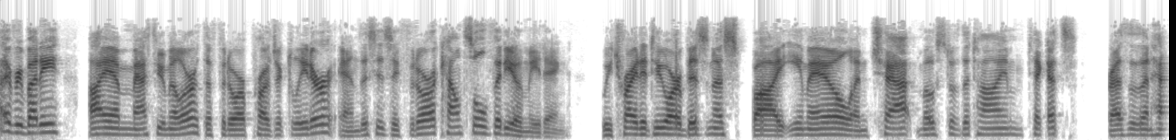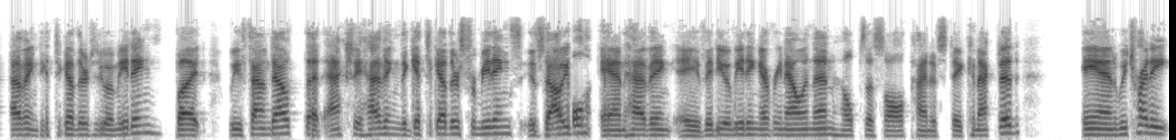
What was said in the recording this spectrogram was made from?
Hi, everybody. I am Matthew Miller, the Fedora project leader, and this is a Fedora Council video meeting. We try to do our business by email and chat most of the time, tickets, rather than having to get together to do a meeting. But we found out that actually having the get togethers for meetings is valuable, and having a video meeting every now and then helps us all kind of stay connected. And we try to, you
